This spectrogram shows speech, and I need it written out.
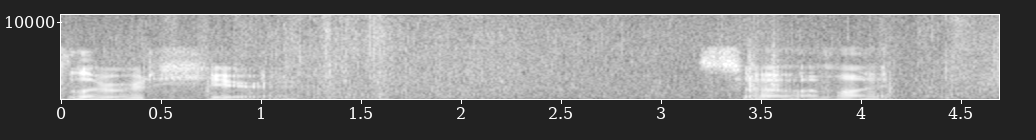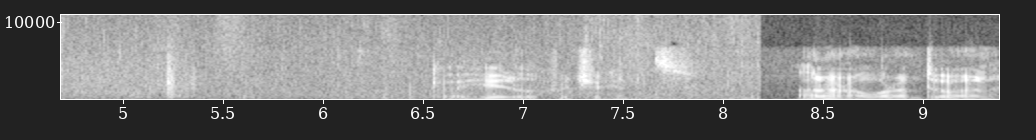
deliver it here. So I might go here to look for chickens. I don't know what I'm doing.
